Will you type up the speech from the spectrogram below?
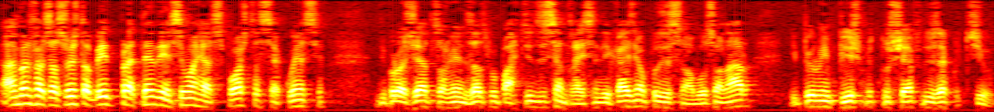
As manifestações também pretendem ser uma resposta à sequência de projetos organizados por partidos e centrais sindicais em oposição a Bolsonaro e pelo impeachment do chefe do executivo.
